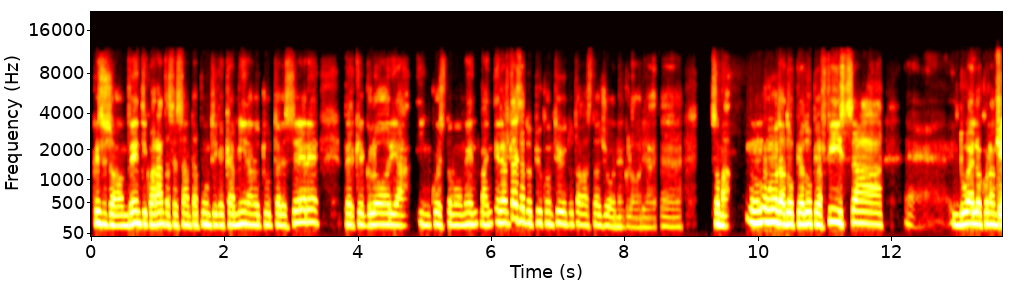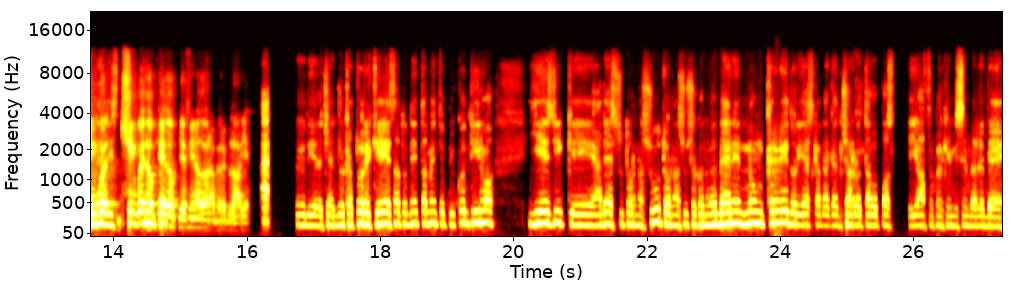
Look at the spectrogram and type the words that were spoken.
questi sono 20, 40, 60 punti che camminano tutte le sere, perché Gloria in questo momento, ma in realtà è stato più continuo in tutta la stagione, Gloria. Eh, insomma, un, uno da doppia doppia fissa, eh, il duello con Antonelli. 5 doppie doppie fino ad ora per Gloria. Eh, voglio dire, c'è cioè, un giocatore che è stato nettamente più continuo. Iesi che adesso torna su, torna su secondo me bene, non credo riesca ad agganciare l'ottavo posto playoff perché mi sembrerebbe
